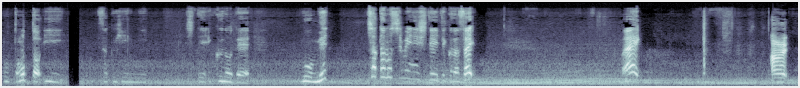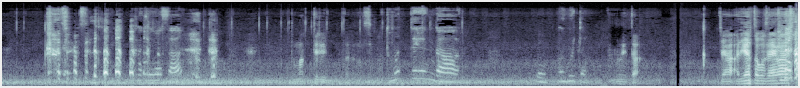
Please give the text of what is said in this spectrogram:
もっともっといい作品にしていくのでもうめっちゃ楽しみにしていてください。はい。はい。風政止まってる止まってるんだ。うんあ、動いた。動いた。じゃあありがとうございました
